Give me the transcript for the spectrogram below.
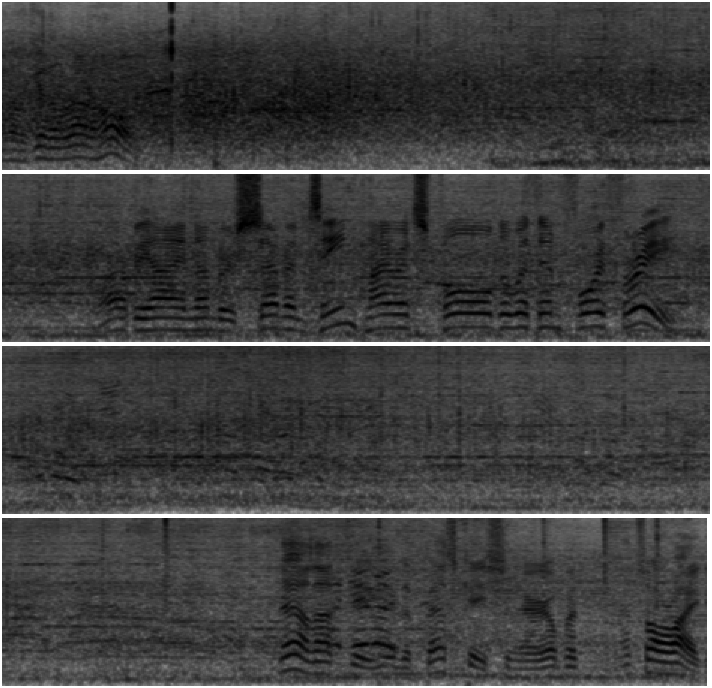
That'll get a run home. RBI number 17. Pirates pull to within 4-3. Yeah, not the, the best case scenario, but that's all right.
